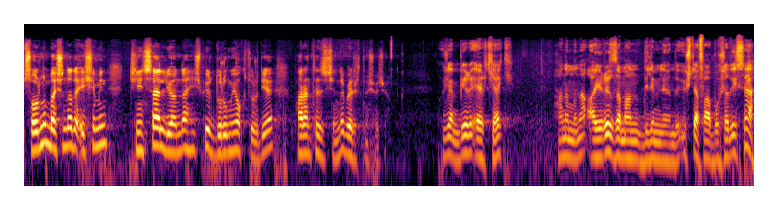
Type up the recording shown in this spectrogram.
sorunun başında da eşimin cinsel yönden hiçbir durumu yoktur diye parantez içinde belirtmiş hocam. Hocam bir erkek hanımını ayrı zaman dilimlerinde üç defa boşadıysa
